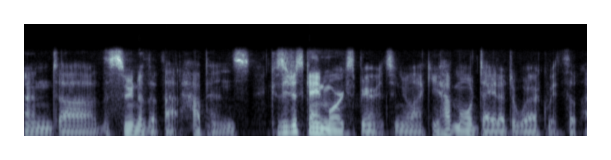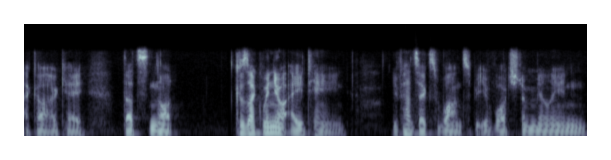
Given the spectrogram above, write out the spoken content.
and uh, the sooner that that happens because you just gain more experience and you're like you have more data to work with that like oh okay that's not because like when you're 18 you've had sex once but you've watched a million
